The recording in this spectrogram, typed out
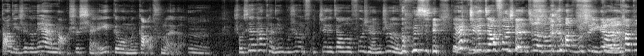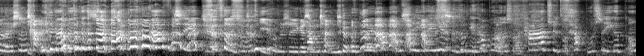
到底这个恋爱脑是谁给我们搞出来的？嗯。首先，它肯定不是这个叫做父权制的东西，因为这个叫父权制的东西，它不是一个人，它不能生产这个东西，它 不是一个决策主体，不是一个生产者，对，它不是一个意识主体，它不能说他去做，他不是一个东。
